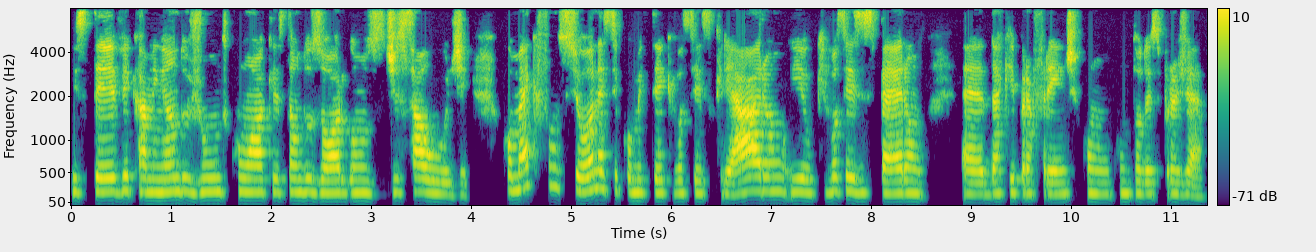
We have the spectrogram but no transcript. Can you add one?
esteve caminhando junto com a questão dos órgãos de saúde. Como é que funciona esse comitê que vocês criaram e o que vocês esperam é, daqui para frente com, com todo esse projeto?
